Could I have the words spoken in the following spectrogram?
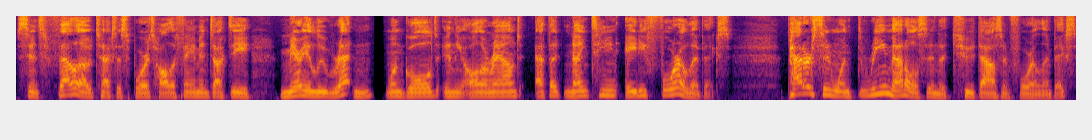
since fellow Texas Sports Hall of Fame inductee Mary Lou Retton won gold in the all around at the 1984 Olympics. Patterson won three medals in the 2004 Olympics,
